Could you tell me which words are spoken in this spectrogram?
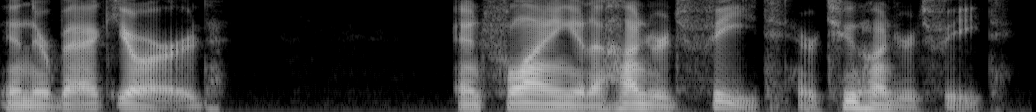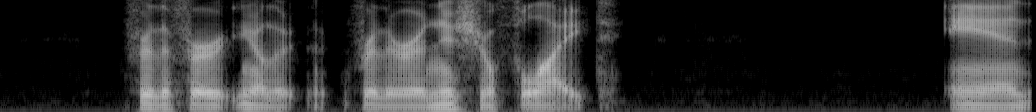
in their backyard and flying at 100 feet or 200 feet for the for you know for their initial flight and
